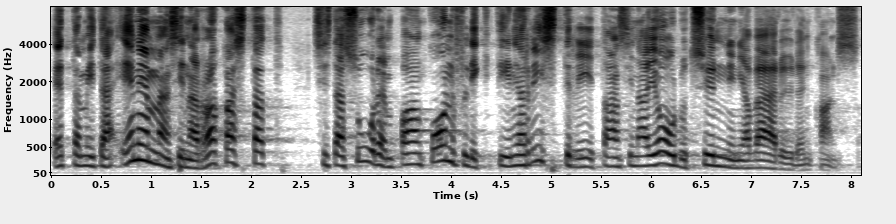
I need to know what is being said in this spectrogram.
että mitä enemmän sinä rakastat, sitä suurempaan konfliktiin ja ristiriitaan sinä joudut synnin ja vääryyden kanssa.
